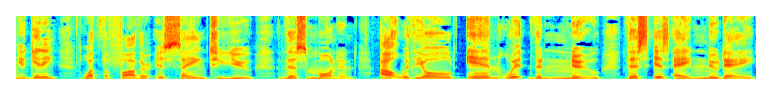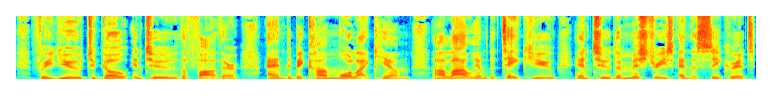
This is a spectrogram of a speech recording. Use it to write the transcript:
You're getting what the Father is saying to you this morning. Out with the old, in with the new. This is a new day for you to go into the Father and to become more like Him. Allow Him to take you into the mysteries and the secrets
